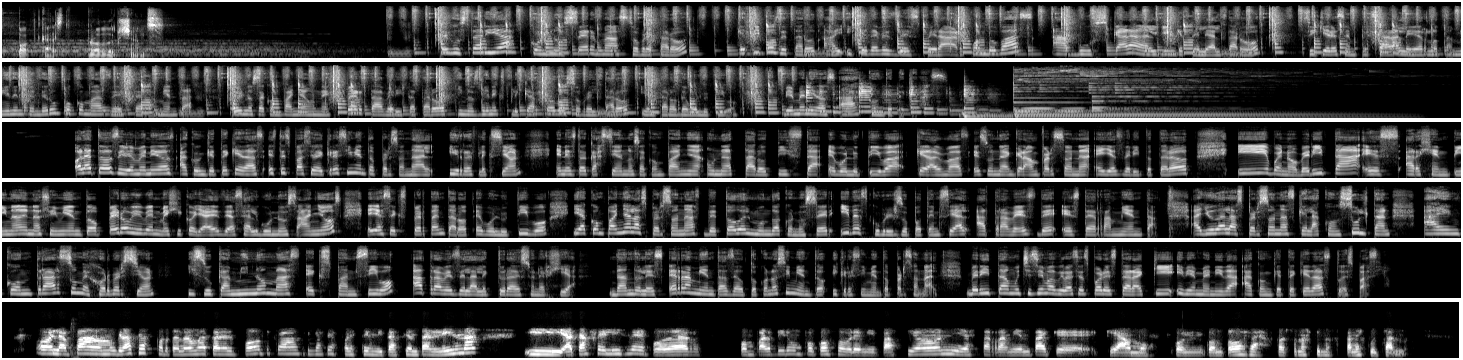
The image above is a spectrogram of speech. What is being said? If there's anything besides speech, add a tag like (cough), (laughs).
Podcast Productions. ¿Te gustaría conocer más sobre tarot? ¿Qué tipos de tarot hay y qué debes de esperar cuando vas a buscar a alguien que te lea el tarot? Si quieres empezar a leerlo, también entender un poco más de esta herramienta. Hoy nos acompaña una experta, Verita Tarot, y nos viene a explicar todo sobre el tarot y el tarot evolutivo. Bienvenidos a ¿Con qué te quedas? Hola a todos y bienvenidos a Con qué te quedas, este espacio de crecimiento personal y reflexión. En esta ocasión nos acompaña una tarotista evolutiva que además es una gran persona. Ella es Verita Tarot y bueno, Verita es argentina de nacimiento, pero vive en México ya desde hace algunos años. Ella es experta en tarot evolutivo y acompaña a las personas de todo el mundo a conocer y descubrir su potencial a través de esta herramienta. Ayuda a las personas que la consultan a encontrar su mejor versión y su camino más expansivo a través de la lectura de su energía, dándoles herramientas de autoconocimiento y crecimiento personal. Verita, muchísimas gracias por estar aquí y bienvenida a Con qué te quedas tu espacio. Hola Pam, gracias por tenerme acá en el podcast, gracias por esta invitación tan linda y acá feliz de poder compartir un poco sobre mi pasión y esta herramienta que, amo con, con todas las personas que nos están escuchando.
